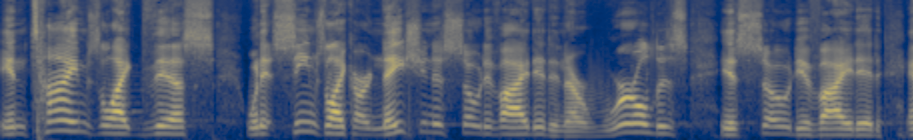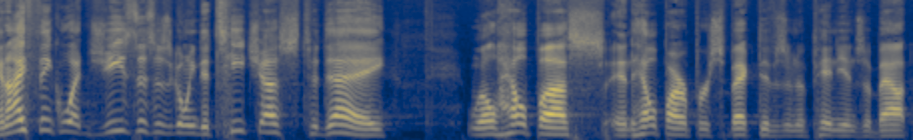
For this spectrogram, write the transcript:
in times like this when it seems like our nation is so divided and our world is, is so divided. And I think what Jesus is going to teach us today will help us and help our perspectives and opinions about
